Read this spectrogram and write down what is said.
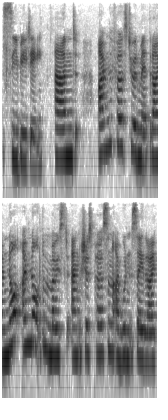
CBD and I'm the first to admit that I'm not I'm not the most anxious person. I wouldn't say that I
